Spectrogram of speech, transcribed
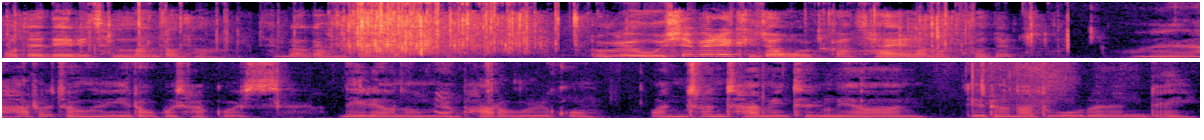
어제 내리 잠만 자서 새벽에 안 자네. 우리 50일에 기적 올까? 4일 남았거든? 오늘 하루 종일 이러고 자고 있어요. 내려놓으면 바로 울고 완전 잠이 들면 내려놔도 모르는데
